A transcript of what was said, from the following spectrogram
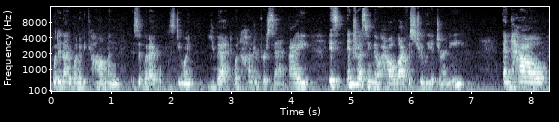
what did I want to become and is it what I was doing? You bet, 100%. I, it's interesting though how life is truly a journey and how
